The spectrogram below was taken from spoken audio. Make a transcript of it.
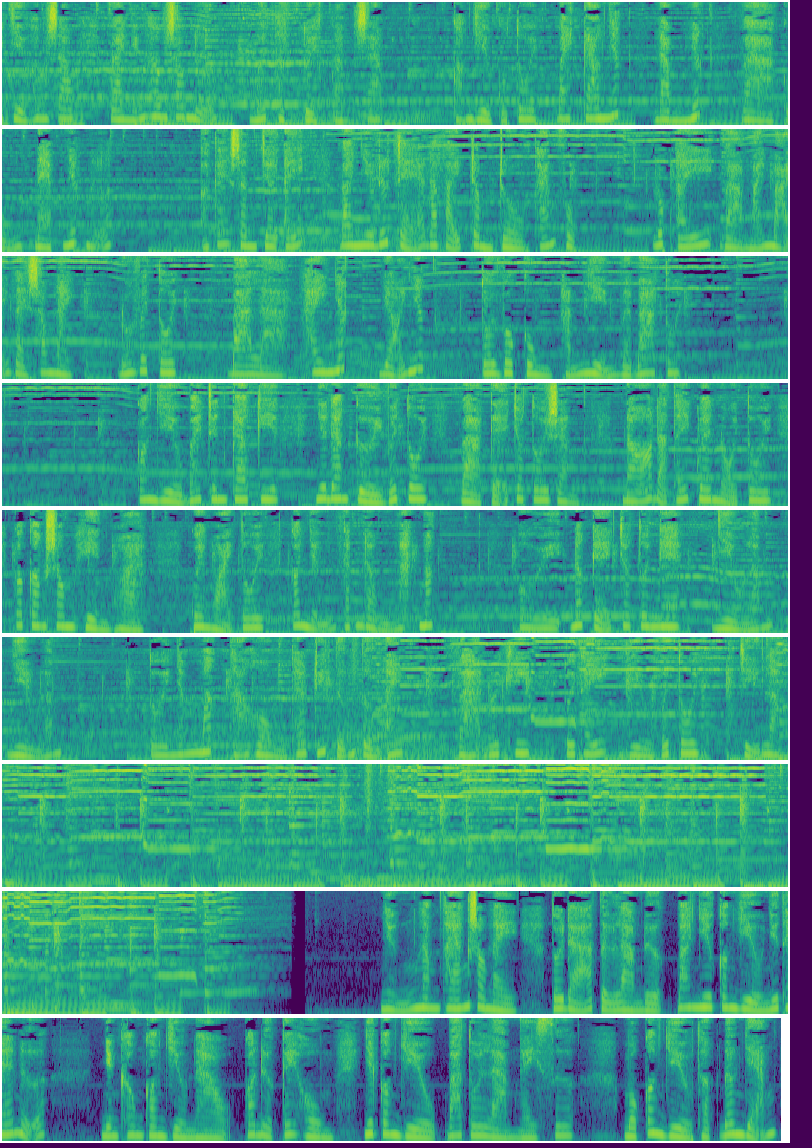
Buổi chiều hôm sau và những hôm sau nữa mới thật tuyệt làm sao. Con diều của tôi bay cao nhất, đầm nhất và cũng đẹp nhất nữa. Ở cái sân chơi ấy, bao nhiêu đứa trẻ đã phải trầm trồ thán phục. Lúc ấy và mãi mãi về sau này, đối với tôi, ba là hay nhất, giỏi nhất. Tôi vô cùng hãnh diện về ba tôi. Con diều bay trên cao kia như đang cười với tôi và kể cho tôi rằng nó đã thấy quê nội tôi có con sông hiền hòa, quê ngoại tôi có những cánh đồng mát mắt. Ôi, nó kể cho tôi nghe nhiều lắm, nhiều lắm. Tôi nhắm mắt thả hồn theo trí tưởng tượng ấy và đôi khi tôi thấy điều với tôi chỉ là một. Những năm tháng sau này, tôi đã tự làm được bao nhiêu con diều như thế nữa nhưng không con diều nào có được cái hồn như con diều ba tôi làm ngày xưa. Một con diều thật đơn giản,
